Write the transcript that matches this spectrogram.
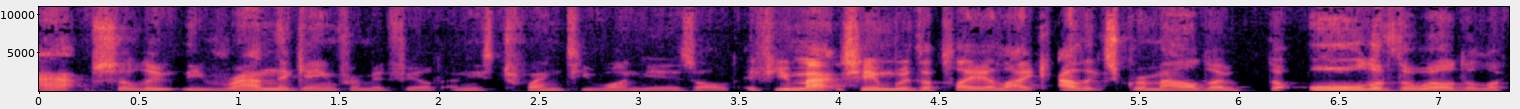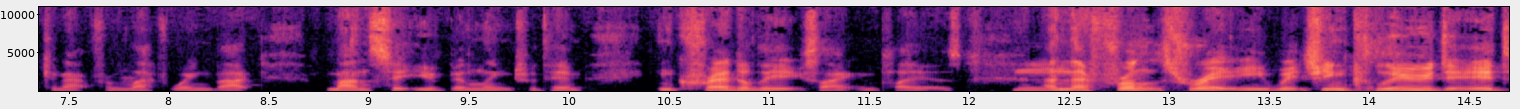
absolutely ran the game from midfield, and he's 21 years old. If you match him with a player like Alex Grimaldo, that all of the world are looking at from left wing back, Man City have been linked with him. Incredibly exciting players, Hmm. and their front three, which included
